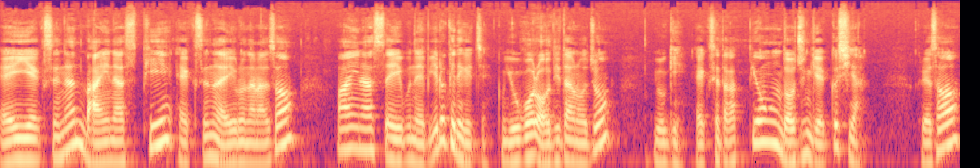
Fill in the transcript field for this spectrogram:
ax는 마이너스 p, x는 a로 나눠서 마이너스 a분의 b 이렇게 되겠지. 그럼 요걸 어디다 넣어줘? 여기 x에다가 뿅 넣어준 게 끝이야. 그래서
